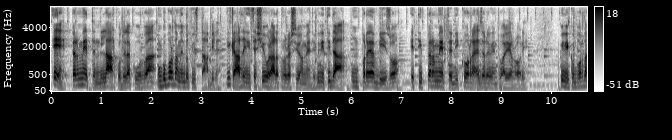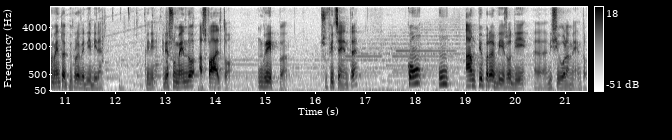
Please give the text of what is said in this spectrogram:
e permette nell'arco della curva un comportamento più stabile. Il kart inizia a scivolare progressivamente, quindi ti dà un preavviso e ti permette di correggere eventuali errori. Quindi il comportamento è più prevedibile. Quindi riassumendo, asfalto, un grip sufficiente con un ampio preavviso di, eh, di, scivolamento.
